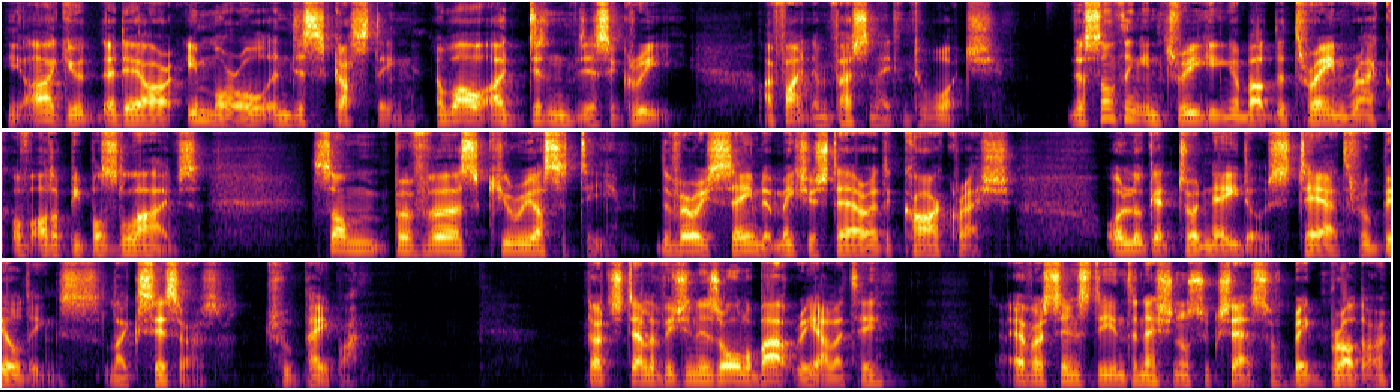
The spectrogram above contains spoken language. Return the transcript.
He argued that they are immoral and disgusting, and while I didn't disagree, I find them fascinating to watch. There's something intriguing about the train wreck of other people's lives. Some perverse curiosity, the very same that makes you stare at a car crash or look at tornadoes tear through buildings like scissors through paper. Dutch television is all about reality. Ever since the international success of Big Brother,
